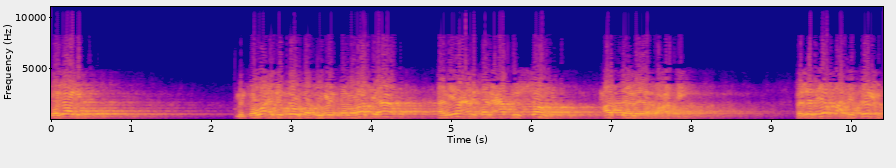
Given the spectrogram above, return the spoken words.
كذلك من فوائد التوبة ومن ثمراتها أن يعرف العبد الشر حتى لا يقع فيه. فالذي يقع في الذنب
